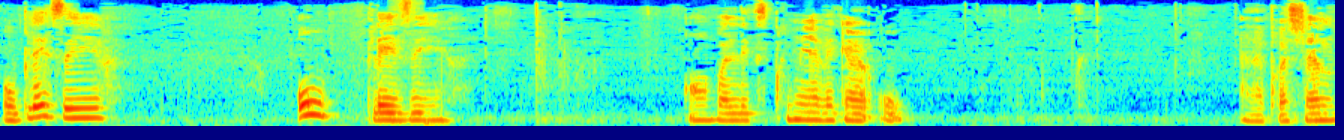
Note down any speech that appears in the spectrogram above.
Au plaisir au plaisir. On va l'exprimer avec un O. À la prochaine.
